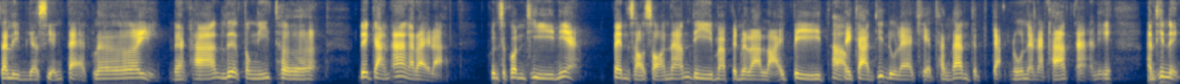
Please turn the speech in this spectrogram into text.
สลิมอย่าเสียงแตกเลยนะคะ เลือกตรงนี้เธอด้วยการอ้างอะไรล่ะ คุณสกลทีเนี่ยเป็นสสน้ำดีมาเป็นเวลาหลายปีครับในการที่ดูแลเขตทางด้านจากรนู้นนะนะครับอะอันนี้อันที่หนึ่ง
